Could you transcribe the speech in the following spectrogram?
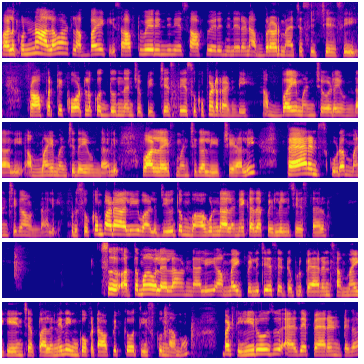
వాళ్ళకున్న అలవాట్లు అబ్బాయికి సాఫ్ట్వేర్ ఇంజనీర్ సాఫ్ట్వేర్ ఇంజనీర్ అని అబ్రాడ్ మ్యాచెస్ ఇచ్చేసి ప్రాపర్టీ కోట్ల కొద్ది ఉందని చెప్పి ఇచ్చేస్తే సుఖపడరండి. అబ్బాయి మంచివాడై ఉండాలి అమ్మాయి మంచిదై ఉండాలి వాళ్ళ లైఫ్ మంచిగా లీడ్ చేయాలి పేరెంట్స్ కూడా మంచిగా ఉండాలి. ఇప్పుడు సుఖం పడాలి వాళ్ళ జీవితం బాగుండాలనే కదా పెళ్ళిళ్ళు చేస్తారు. సో అత్తమావలు ఎలా ఉండాలి అమ్మాయికి పెళ్ళి చేసేటప్పుడు పేరెంట్స్ అమ్మాయికి ఏం చెప్పాలనేది ఇంకొక టాపిక్ తీసుకుందాము. బట్ ఈరోజు యాజ్ ఏ పేరెంట్గా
